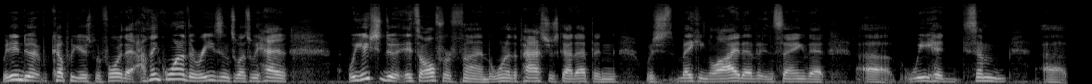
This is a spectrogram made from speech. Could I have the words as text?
we didn't do it a couple years before that. I think one of the reasons was we had we used to do it. It's all for fun, but one of the pastors got up and was making light of it and saying that uh, we had some uh,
